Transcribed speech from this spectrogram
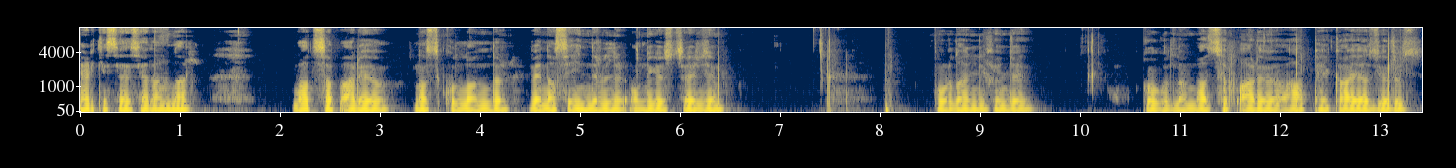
Herkese selamlar. WhatsApp Areo nasıl kullanılır ve nasıl indirilir onu göstereceğim. Buradan ilk önce Google'dan WhatsApp Areo APK yazıyoruz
